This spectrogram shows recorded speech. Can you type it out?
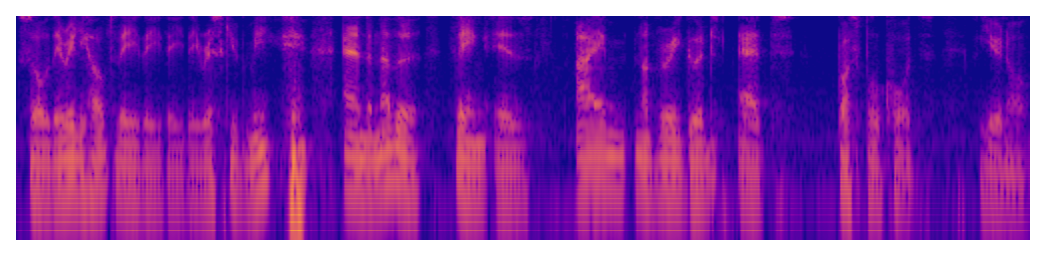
So they really helped. They, they, they, they rescued me. and another thing is, I'm not very good at gospel chords. You know,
